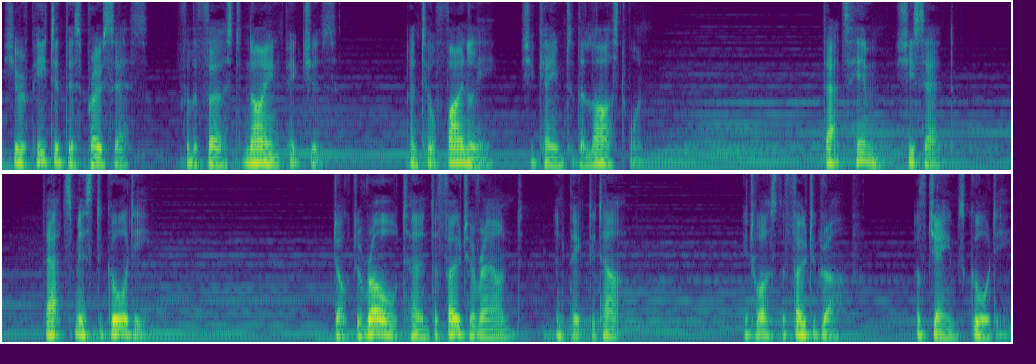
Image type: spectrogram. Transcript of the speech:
She repeated this process for the first nine pictures until finally she came to the last one. That's him, she said. That's Mr. Gordy. Dr. Roll turned the photo round and picked it up. It was the photograph of James Gordy.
